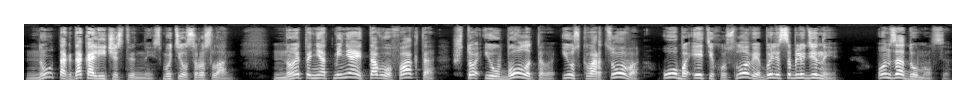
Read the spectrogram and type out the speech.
Ну, тогда количественный, смутился Руслан. Но это не отменяет того факта, что и у Болотова, и у Скворцова оба этих условия были соблюдены. Он задумался,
